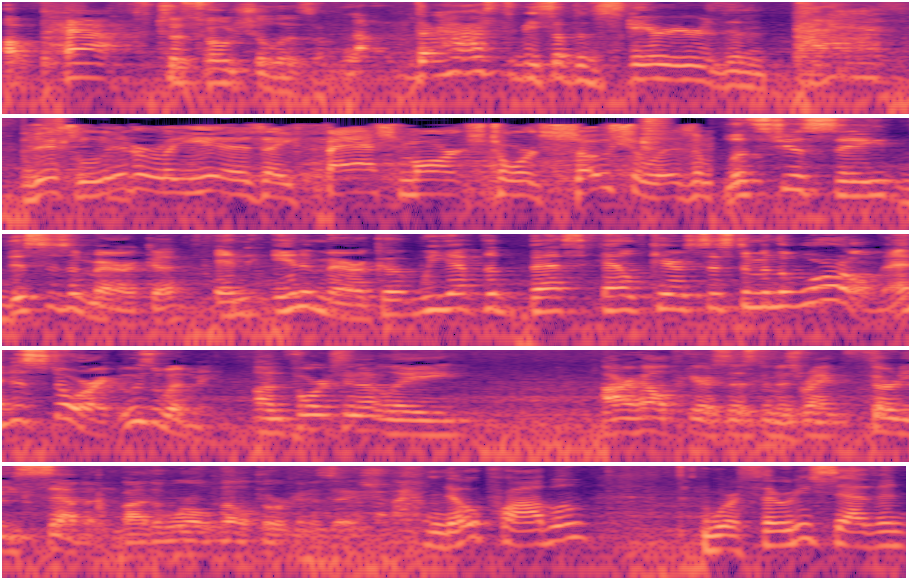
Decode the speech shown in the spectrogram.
a path to socialism. No, There has to be something scarier than path. This literally is a fast march towards socialism. Let's just say this is America, and in America, we have the best healthcare system in the world. End of story. Who's with me? Unfortunately, our healthcare system is ranked 37 by the World Health Organization. No problem. We're 37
